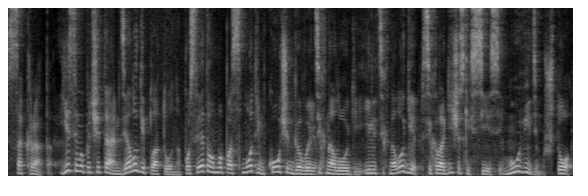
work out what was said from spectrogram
Сократа. Если мы почитаем диалоги Платона, после этого мы посмотрим коучинговые технологии или технологии психологических сессий, мы увидим, что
